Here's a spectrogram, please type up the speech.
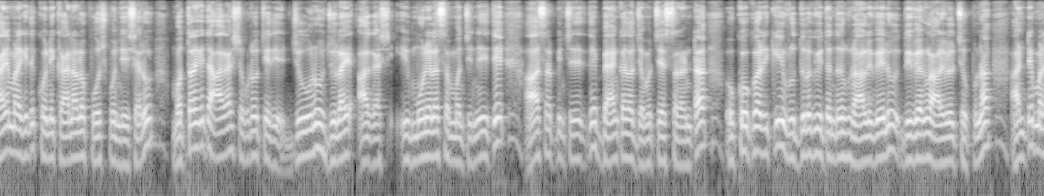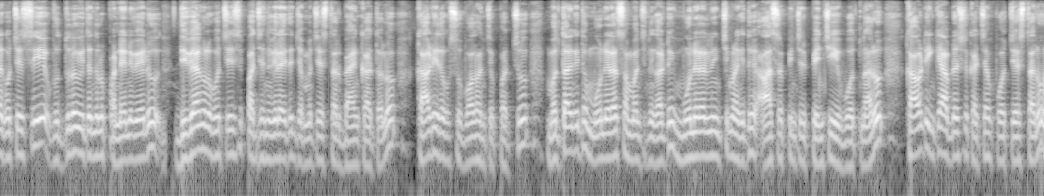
కానీ మనకైతే కొన్ని కారణాలు పోస్ట్ పోన్ చేశారు. మొత్తానికైతే ఆగస్టు ఒకటో తేదీ జూన్ జూలై ఆగస్ట్ ఈ మూడు నెలలకు సంబంధించింది అయితే ఆసరా పింఛన్ అయితే బ్యాంక్ ఖాతాలో జమ చేస్తారంట. ఒక్కొక్కరికి వృద్ధులకు వితంతులకు నాలుగు వేలు దివ్యాంగులు ఆరు వేలు చొప్పున. అంటే మనకు వచ్చేసి వృద్ధుల వితంతులు పన్నెండు వేలు దివ్యాంగులకు వచ్చేసి పద్దెనిమిది వేలు అయితే జమ చేస్తారు బ్యాంక్ ఖాతాలో. కాబట్టి ఇది ఒక శుభోదం అని చెప్పొచ్చు. మొత్తానికి అయితే మూడు నెలలకు సంబంధించింది కాబట్టి మూడు నెలల నుంచి మనకైతే ఆసరా పింఛన్ పెంచి ఇవ్వబోతున్నారు. కాబట్టి ఇంకా అప్డేట్స్ ఖచ్చితంగా పోస్ట్ చేస్తాను.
